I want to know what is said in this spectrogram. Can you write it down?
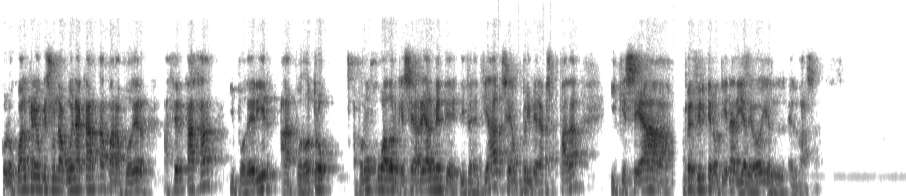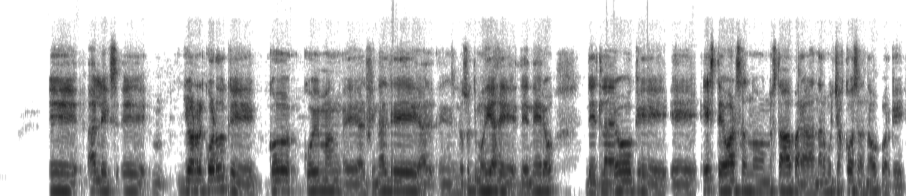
Con lo cual creo que es una buena carta para poder hacer caja y poder ir a por otro, a por un jugador que sea realmente diferencial, sea un primera espada y que sea un perfil que no tiene a día de hoy el, el Barça. Eh, Alex, eh, yo recuerdo que Koeman eh, al final de, en los últimos días de enero, declaró que eh, este Barça no, no, estaba para ganar muchas cosas, ¿no? Porque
